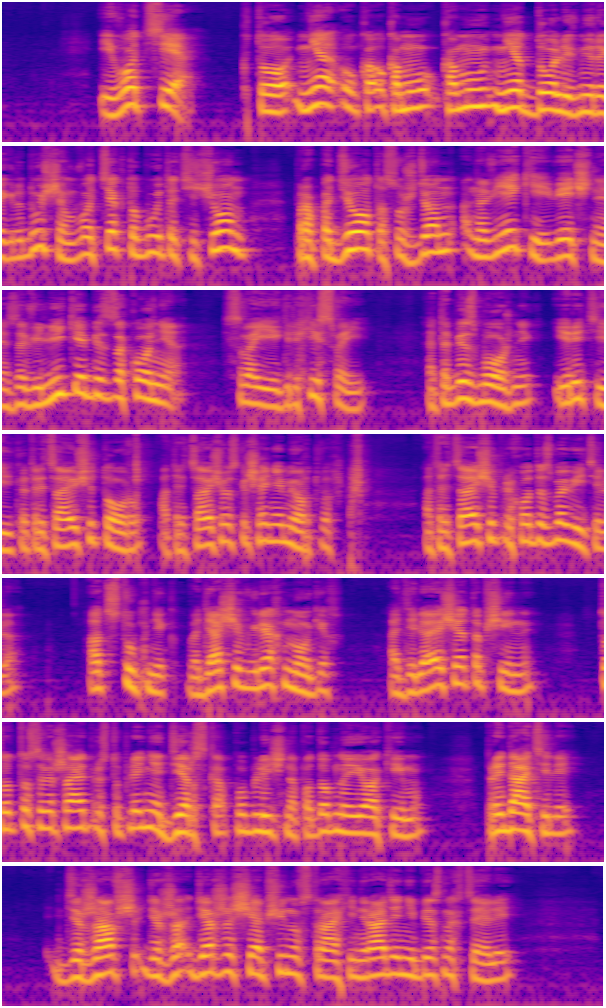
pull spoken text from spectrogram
И вот те, кто не, кому, кому нет доли в мире грядущем, вот те, кто будет отсечен, пропадет, осужден навеки вечные за великие беззакония свои, грехи свои. Это безбожник, еретик, отрицающий Тору, отрицающий воскрешение мертвых, отрицающий приход Избавителя, отступник, вводящий в грех многих, отделяющий от общины, тот, кто совершает преступление дерзко, публично, подобно Иоакиму, предатели, державший, держа, держащие общину в страхе не ради небесных целей,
